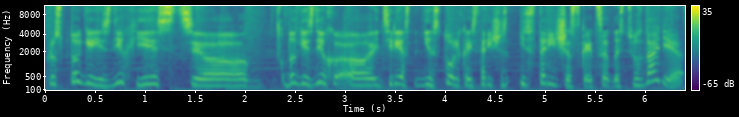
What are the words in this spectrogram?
Плюс многие из них есть, э, многие из них э, интересны не столько историчес, исторической ценностью здания,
